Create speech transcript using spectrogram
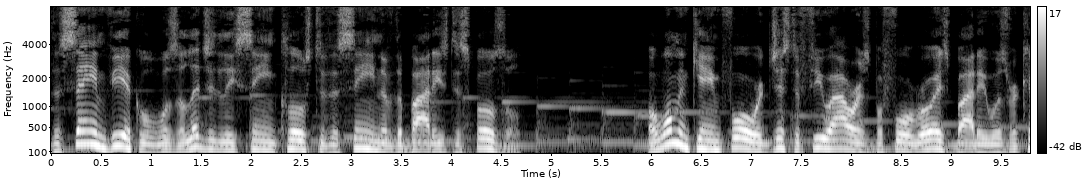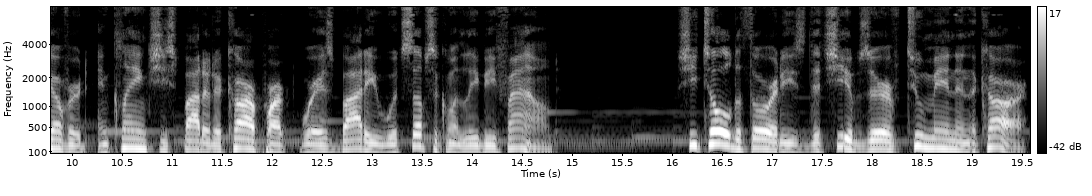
The same vehicle was allegedly seen close to the scene of the body's disposal, a woman came forward just a few hours before Roy's body was recovered and claimed she spotted a car parked where his body would subsequently be found. She told authorities that she observed two men in the car,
